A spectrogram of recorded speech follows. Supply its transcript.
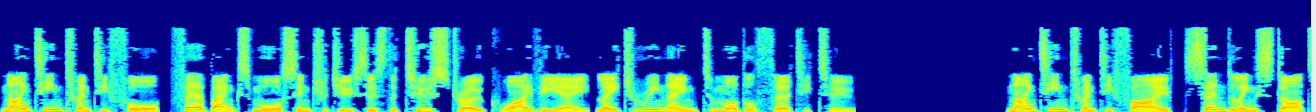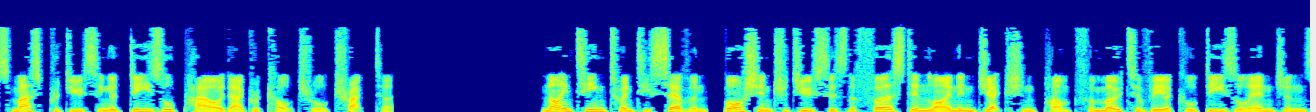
1924, Fairbanks Morse introduces the two-stroke YVA later renamed to Model 32. 1925, Sendling starts mass-producing a diesel-powered agricultural tractor. 1927, Bosch introduces the first inline injection pump for motor vehicle diesel engines.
